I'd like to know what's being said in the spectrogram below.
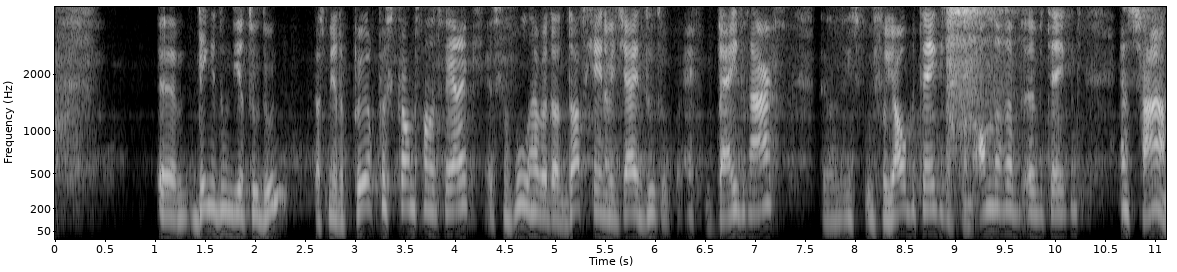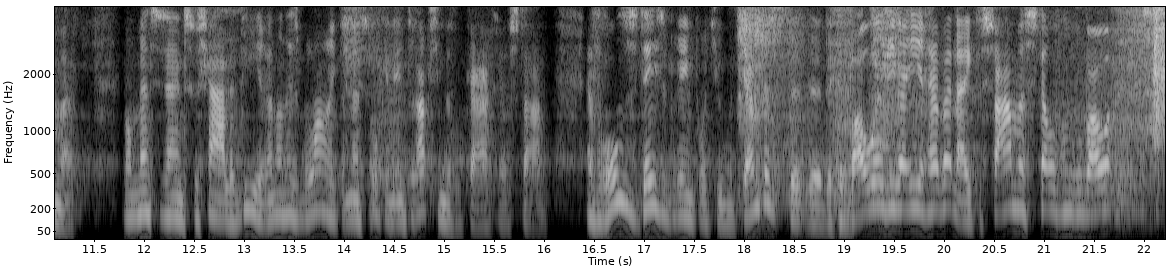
Uh, dingen doen die ertoe doen. Dat is meer de purpose kant van het werk. Het gevoel hebben dat datgene wat jij doet ook echt bijdraagt. Dat het iets voor jou betekent, het voor een andere betekent. En samen. Want mensen zijn sociale dieren en dan is het belangrijk dat mensen ook in interactie met elkaar staan. En voor ons is deze Brainport Human Campus, de, de, de gebouwen die wij hier hebben, en eigenlijk de samenstel van gebouwen,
